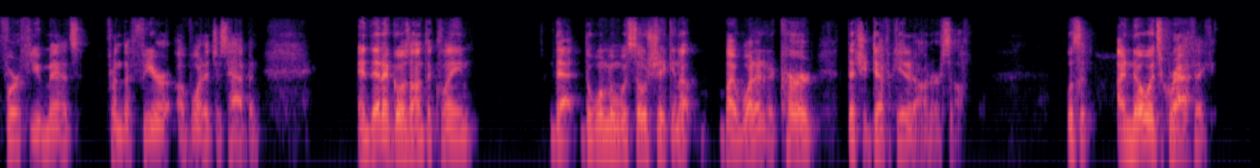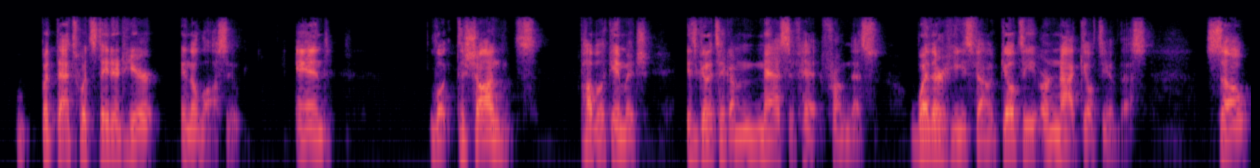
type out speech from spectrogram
for a few minutes from the fear of what had just happened. And then it goes on to claim that the woman was so shaken up by what had occurred that she defecated on herself. Listen, I know it's graphic, but that's what's stated here in the lawsuit. And look, Deshaun's public image is going to take a massive hit from this, whether he's found guilty or not guilty of this. So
